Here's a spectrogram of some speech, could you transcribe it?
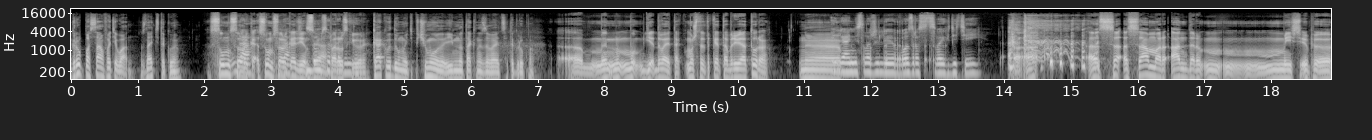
Группа Sum 41. Знаете такую? Сум, 40, Да. Сум 41, Да. Сум да, 41, по-русски да. говоря. Как вы думаете, почему именно так называется эта группа? Э, м, я- Давай так, может, это какая-то аббревиатура? Э, Или они сложили возраст своих детей. Э, с- Summer under... э,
